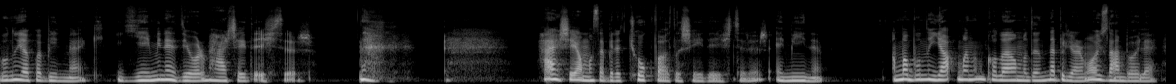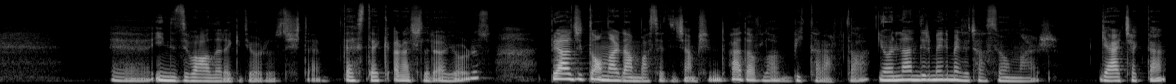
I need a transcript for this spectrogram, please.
bunu yapabilmek yemin ediyorum her şeyi değiştirir. her şey olmasa bile çok fazla şey değiştirir eminim. Ama bunu yapmanın kolay olmadığını da biliyorum. O yüzden böyle e, inzivalara gidiyoruz işte. Destek araçları arıyoruz. Birazcık da onlardan bahsedeceğim şimdi. Path of Love bir tarafta. Yönlendirmeli meditasyonlar, gerçekten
